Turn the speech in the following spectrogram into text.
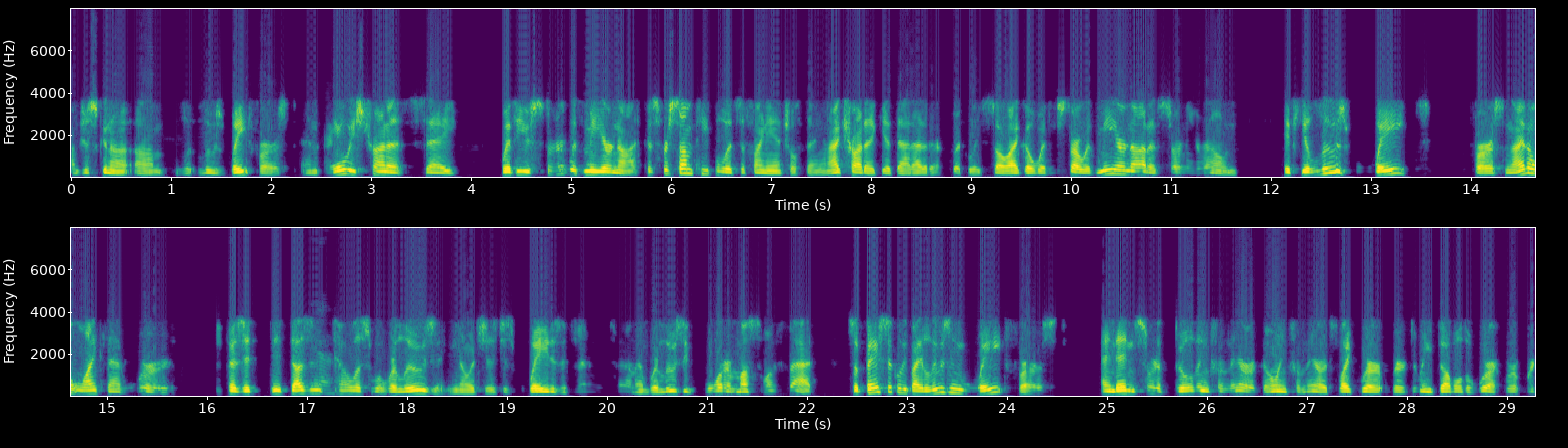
I'm just going to um, l- lose weight first. And I always try to say, whether you start with me or not, because for some people it's a financial thing, and I try to get that out of there quickly. So I go, whether you start with me or not and start on your own, if you lose weight first, and I don't like that word because it, it doesn't yeah. tell us what we're losing. You know, it's, it's just weight is a general term, and we're losing water, muscle, and fat. So basically, by losing weight first and then sort of building from there or going from there, it's like we're, we're doing double the work. We're, we're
